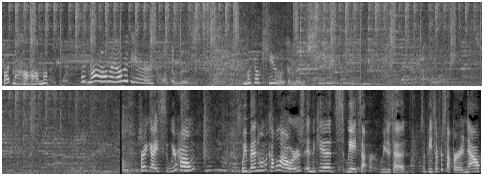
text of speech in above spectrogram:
But mom, but mom, I love it here. I want the moose. Look how cute. The moose. All right, guys, so we're home. We've been home a couple hours, and the kids, we ate supper. We just had some pizza for supper, and now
